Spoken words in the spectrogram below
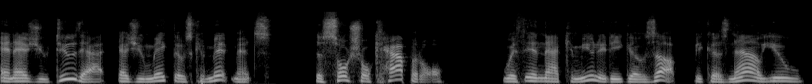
And as you do that, as you make those commitments, the social capital within that community goes up because now you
